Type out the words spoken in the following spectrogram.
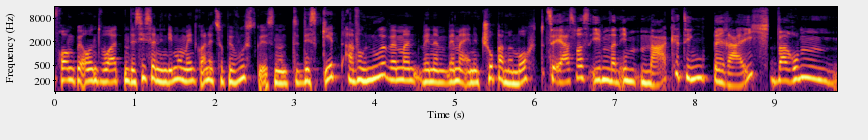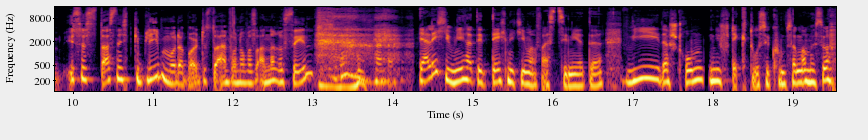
Kundenanfragen beantworten. Das ist dann in dem Moment gar nicht so bewusst gewesen. Und das geht einfach nur, wenn man, wenn, wenn man einen Job einmal macht. Zuerst war es eben dann im Marketingbereich. Warum ist es das nicht geblieben oder wolltest du einfach noch was anderes sehen? Ehrlich, mich hat die Technik immer fasziniert. ja. Wie der Strom in die Steckdose kommt, sagen wir mal so.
